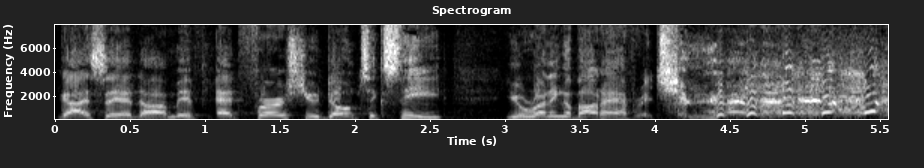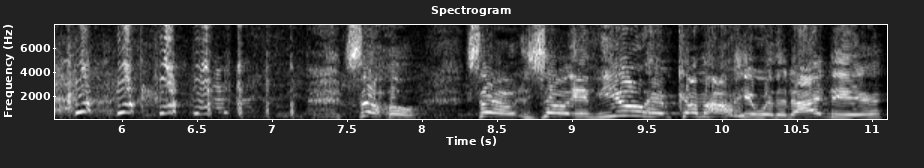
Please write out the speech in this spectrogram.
Guy said, um, if at first you don't succeed, you're running about average. so, so, so if you have come out here with an idea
